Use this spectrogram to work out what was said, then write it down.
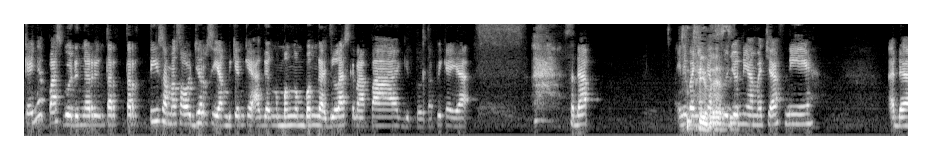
kayaknya pas gue dengerin ter terti sama soldier sih yang bikin kayak agak ngembeng-ngembeng nggak jelas kenapa gitu tapi kayak sedap. Ini banyak yang setuju nih sama Chef nih. Ada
